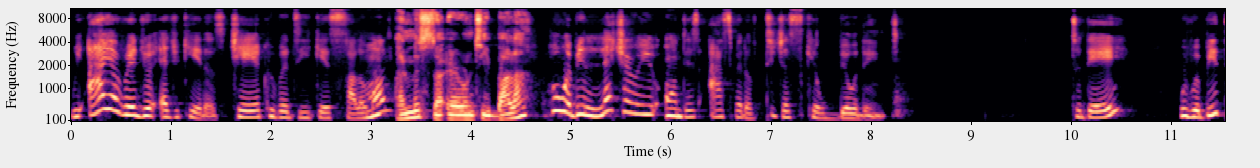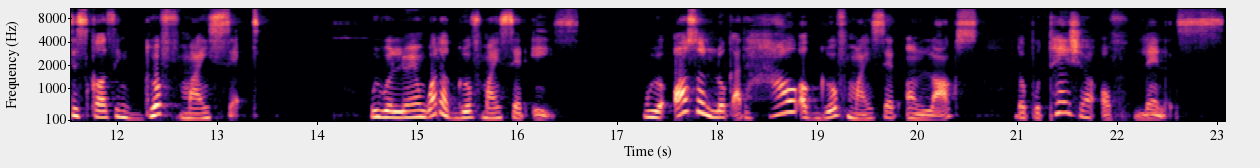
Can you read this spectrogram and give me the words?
We are your radio educators, Chair DK Solomon and Mr. Aaron T. Bala, who will be lecturing you on this aspect of teacher skill building. Today, we will be discussing growth mindset. We will learn what a growth mindset is. We will also look at how a growth mindset unlocks the potential of learners.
